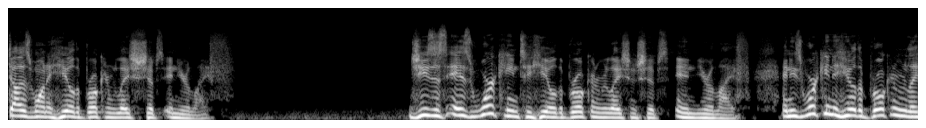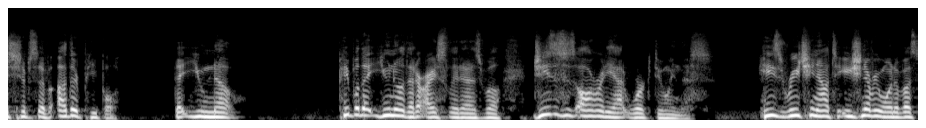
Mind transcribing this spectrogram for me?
does want to heal the broken relationships in your life. Jesus is working to heal the broken relationships in your life. And he's working to heal the broken relationships of other people that you know, people that you know that are isolated as well. Jesus is already at work doing this. He's reaching out to each and every one of us,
